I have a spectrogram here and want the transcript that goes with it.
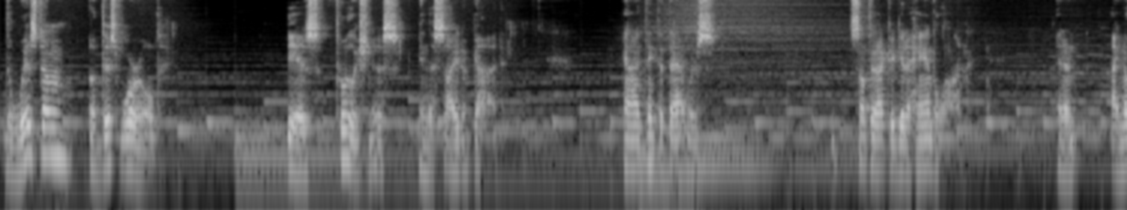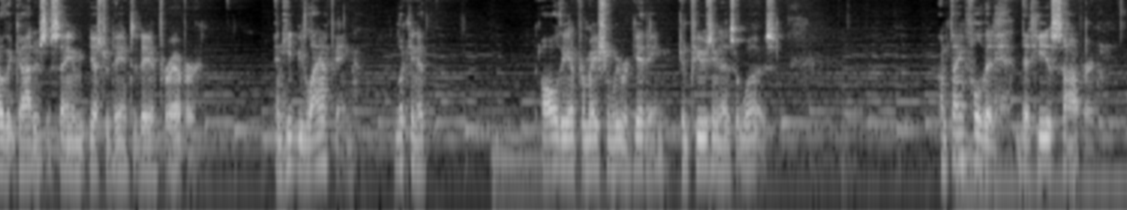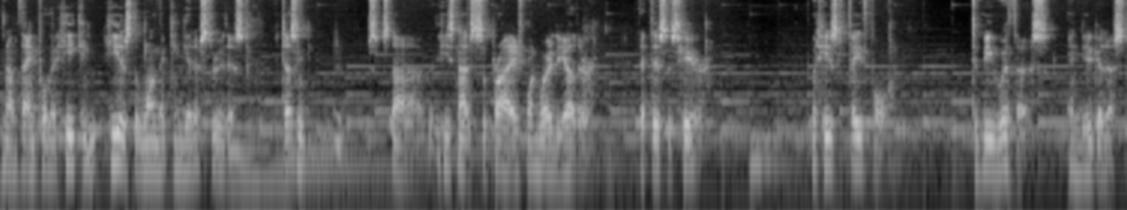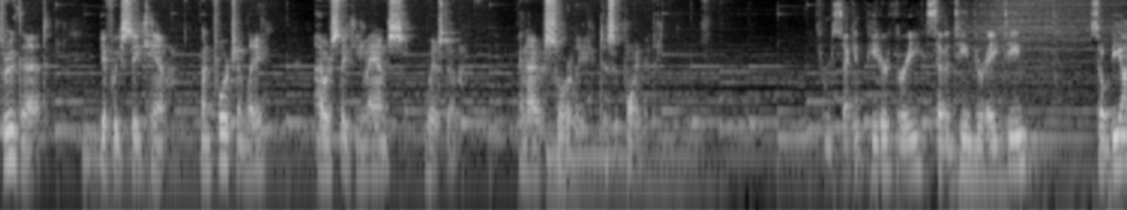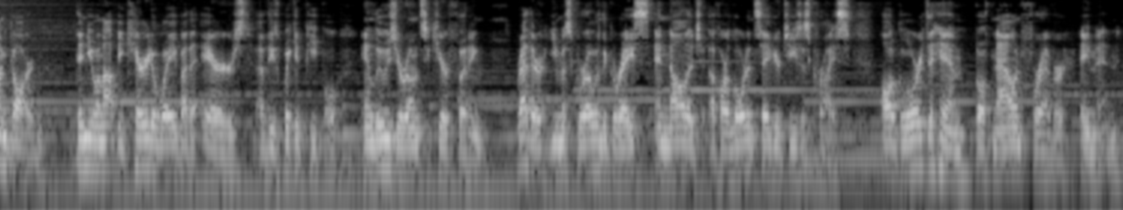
"The wisdom of this world is foolishness in the sight of God." And I think that that was something I could get a handle on. And I know that God is the same yesterday and today and forever. And He'd be laughing, looking at all the information we were getting, confusing as it was. I'm thankful that, that He is sovereign, and I'm thankful that He can He is the one that can get us through this. It doesn't uh, He's not surprised one way or the other that this is here. But He's faithful to be with us and to get us through that if we seek Him. Unfortunately, I was seeking man's wisdom, and I was sorely disappointed. From 2 Peter 3 17 through 18. So be on guard. Then you will not be carried away by the errors of these wicked people and lose your own secure footing. Rather, you must grow in the grace and knowledge of our Lord and Savior Jesus Christ. All glory to him, both now and forever. Amen.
